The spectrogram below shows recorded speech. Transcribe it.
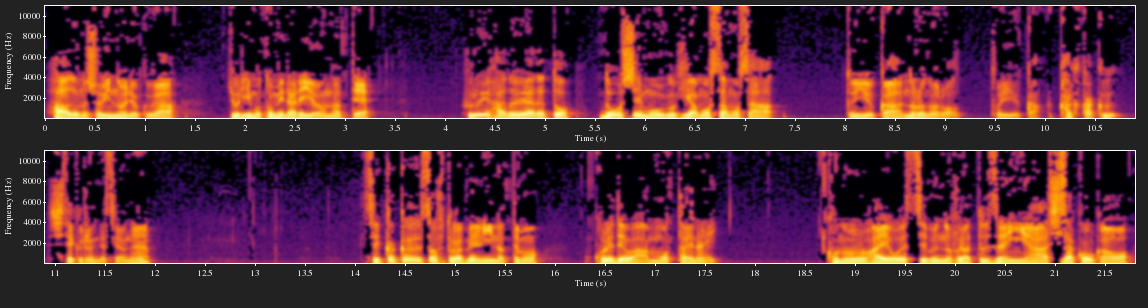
ハードの処理能力がより求められるようになって、古いハードウェアだと、どうしても動きがもさもさというか、ノロノロというか、カクカクしてくるんですよね。せっかくソフトが便利になっても、これではもったいない。この iOS7 のフラットデザインや視差効果を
